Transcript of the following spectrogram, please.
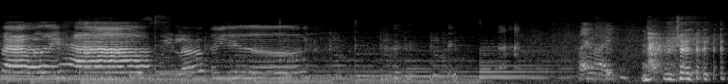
Family House. We love you. you. Bye bye.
